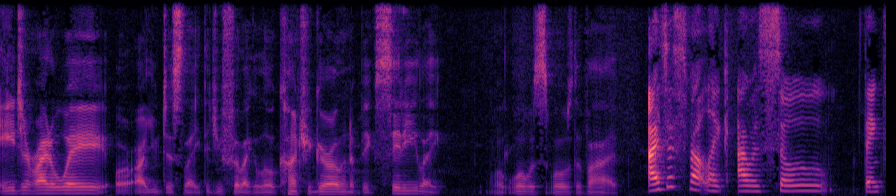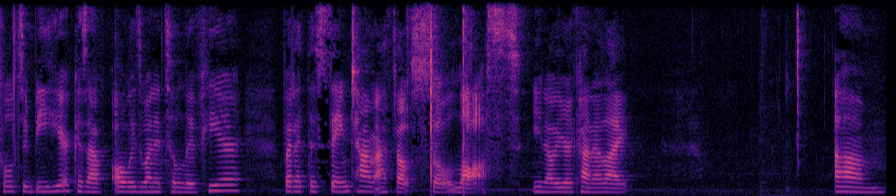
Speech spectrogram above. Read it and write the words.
agent right away, or are you just like did you feel like a little country girl in a big city? Like, what, what was what was the vibe? I just felt like I was so thankful to be here because I've always wanted to live here. But at the same time, I felt so lost. You know, you're kind of like, um,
